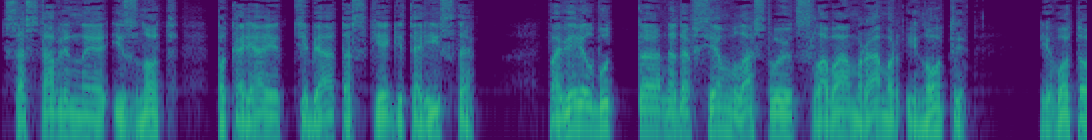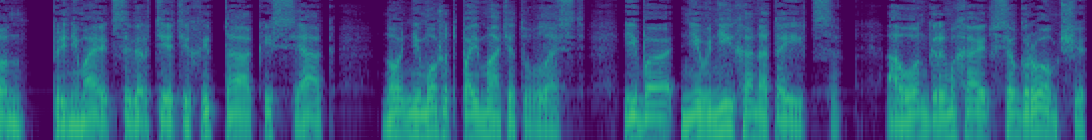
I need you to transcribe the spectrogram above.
составленная из нот, покоряет тебя тоске гитариста, поверил, будто надо всем властвуют слова, мрамор и ноты, и вот он принимается вертеть их и так, и сяк, но не может поймать эту власть, ибо не в них она таится, а он громыхает все громче,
